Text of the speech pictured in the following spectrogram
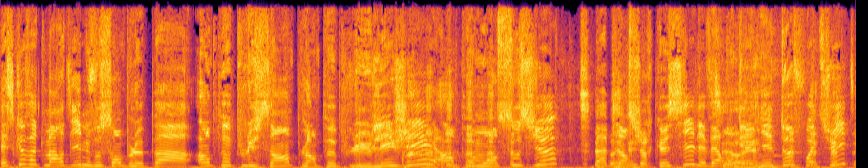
Est-ce que votre mardi ne vous semble pas un peu plus simple, un peu plus léger, un peu moins soucieux? Bah bien sûr que si, les Verts ont vrai. gagné deux fois de suite.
